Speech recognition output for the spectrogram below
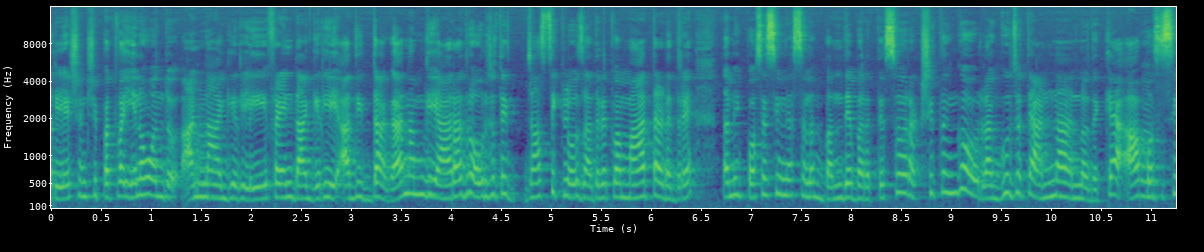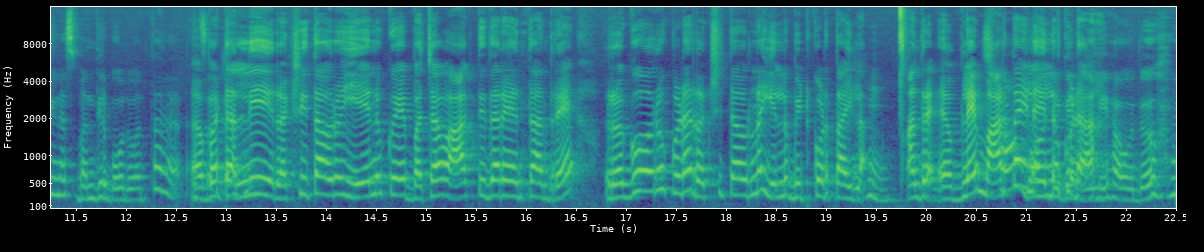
ರಿಲೇಶನ್ಶಿಪ್ ಅಥವಾ ಏನೋ ಒಂದು ಅಣ್ಣ ಆಗಿರಲಿ ಫ್ರೆಂಡ್ ಆಗಿರಲಿ ಅದಿದ್ದಾಗ ನಮಗೆ ಯಾರಾದರೂ ಅವ್ರ ಜೊತೆ ಜಾಸ್ತಿ ಕ್ಲೋಸ್ ಆದರೆ ಅಥವಾ ಮಾತಾಡಿದ್ರೆ ನಮಗೆ ಪೊಸೆಸಿವ್ನೆಸ್ ಅನ್ನೋದು ಬಂದೇ ಬರುತ್ತೆ. ಸೊ ರಕ್ಷಿತಂಗೂ ಅವ್ರ ರಘು ಜೊತೆ ಅಣ್ಣ ಅನ್ನೋದಕ್ಕೆ ಆ ಪೊಸೆಸಿವ್ನೆಸ್ ಬಂದಿರ್ಬೋದು ಅಂತ ಬಟ್ ಅಲ್ಲಿ ರಕ್ಷಿತಾ ಅವರು ಏನಕ್ಕೆ ಬಚಾವ್ ಆಗ್ತಿದ್ದಾರೆ ಅಂತ ಅಂದ್ರೆ ರಘು ಅವರು ಕೂಡ ರಕ್ಷಿತಾ ಅವ್ರನ್ನ ಎಲ್ಲೂ ಬಿಟ್ಕೊಡ್ತಾ ಇಲ್ಲ. ಅಂದ್ರೆ ಬ್ಲೇಮ್ ಮಾಡ್ತಾ ಇಲ್ಲ ಎಲ್ಲೂ ಕೂಡ. ಹೌದು.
